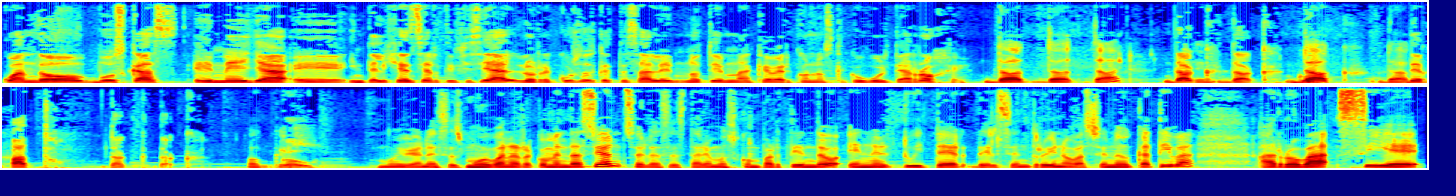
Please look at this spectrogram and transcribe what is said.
cuando buscas en ella eh, inteligencia artificial, los recursos que te salen no tienen nada que ver con los que Google te arroje. Dot, dot, dot. Duck, duck. Duck, duck. De pato. Duck, duck. Ok. Muy bien, esa es muy buena recomendación. Se las estaremos compartiendo en el Twitter del Centro de Innovación Educativa, arroba CIE,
